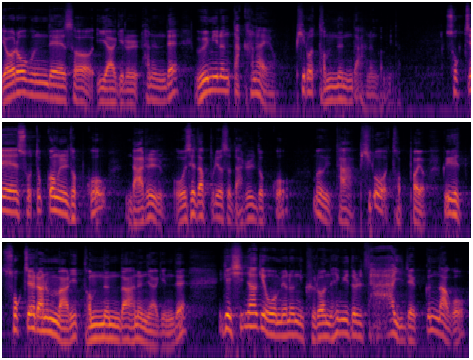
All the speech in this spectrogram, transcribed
여러 군데에서 이야기를 하는데 의미는 딱 하나예요. 피로 덮는다 하는 겁니다. 속죄소 뚜껑을 덮고 나를 옷에다 뿌려서 나를 덮고 뭐 다 피로 덮어요. 그게 속죄라는 말이 덮는다 하는 이야기인데 이게 신약에 오면은 그런 행위들 다 이제 끝나고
